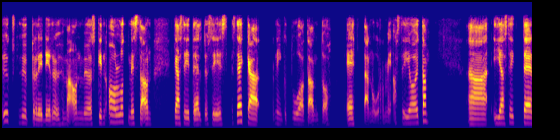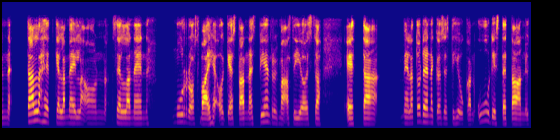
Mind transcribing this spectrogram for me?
Yksi hybridiryhmä on myöskin ollut, missä on käsitelty siis sekä niin tuotanto- että nurmiasioita. Ja sitten tällä hetkellä meillä on sellainen murrosvaihe oikeastaan näissä pienryhmäasioissa, että meillä todennäköisesti hiukan uudistetaan nyt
